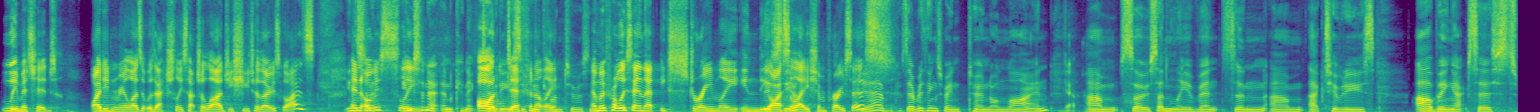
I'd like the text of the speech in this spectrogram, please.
limited. I didn't realise it was actually such a large issue to those guys. and obviously, internet and connectivity. Oh, is a huge definitely. one too, and it? we've probably seen that extremely in the This year? isolation process. Yeah, because everything's been turned online. Yeah. Um, so suddenly events and um, activities are being accessed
